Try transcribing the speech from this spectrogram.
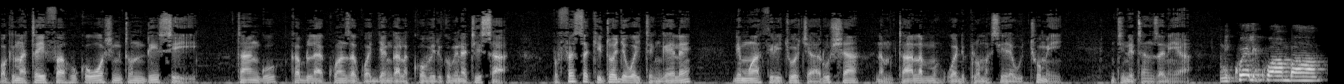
wa kimataifa huko Washington DC tangu kabla ya kuanza kwa janga la COVID-19. Profesa Kitojo Waitengele ni mwathiri chuo cha Arusha na mtaalamu wa diplomasia ya uchumi nchini Tanzania. Ni kweli kwamba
